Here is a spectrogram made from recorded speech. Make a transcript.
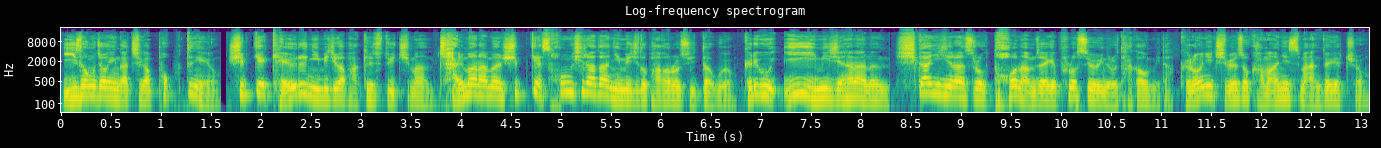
이성적인 가치가 폭등해요. 쉽게 게으른 이미지가 박힐 수도 있지만 잘만 하면 쉽게 성실하다는 이미지도 박아놓을 수 있다고요. 그리고 이 이미지 하나는 시간이 지날수록 더 남자에게 플러스 요인으로 다가옵니다. 그러니 집에서 가만히 있으면 안 되겠죠.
